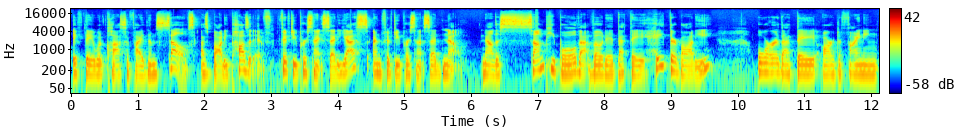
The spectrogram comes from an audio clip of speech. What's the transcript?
if they would classify themselves as body positive. 50% said yes, and 50% said no. Now, there's some people that voted that they hate their body or that they are defining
